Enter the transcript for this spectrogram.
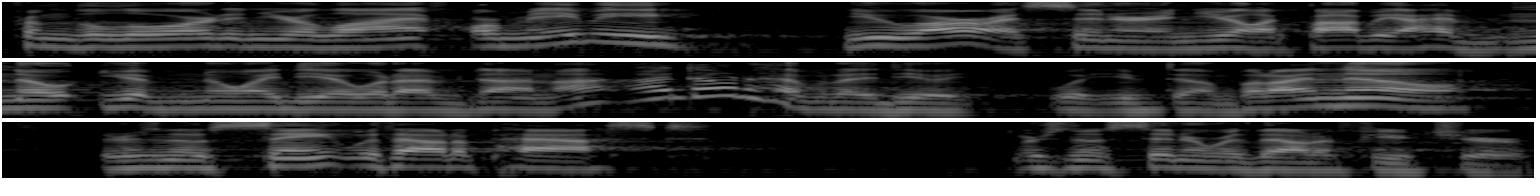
from the Lord in your life. Or maybe you are a sinner and you're like, Bobby, I have no, you have no idea what I've done. I, I don't have an idea what you've done, but I know there's no saint without a past. There's no sinner without a future.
